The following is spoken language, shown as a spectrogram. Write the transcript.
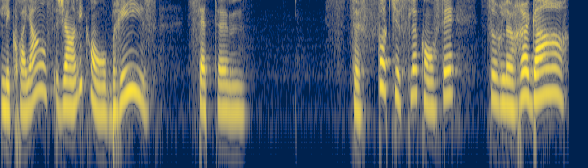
les croyances, j'ai envie qu'on brise cette, euh, ce focus-là qu'on fait sur le regard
